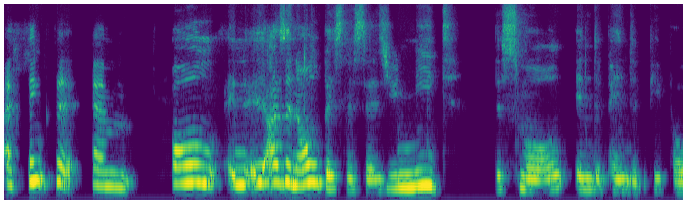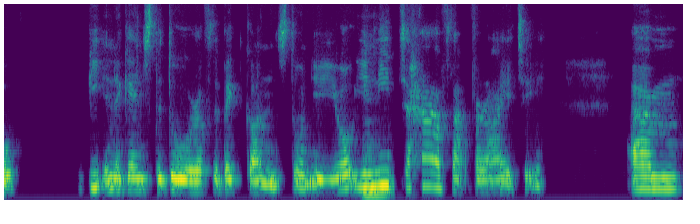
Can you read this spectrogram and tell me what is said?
I think that um, all, in, as in all businesses, you need the small, independent people beating against the door of the big guns, don't you? You, you Mm. need to have that variety. Um,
